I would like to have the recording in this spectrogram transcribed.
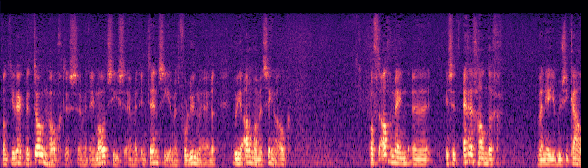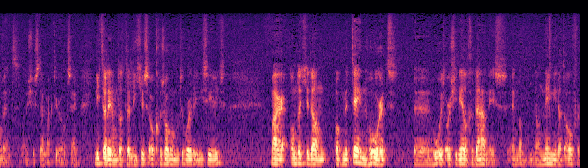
Want je werkt met toonhoogtes en met emoties en met intentie en met volume. En dat doe je allemaal met zingen ook. Over het algemeen eh, is het erg handig wanneer je muzikaal bent, als je stemacteur wilt zijn. Niet alleen omdat de liedjes ook gezongen moeten worden in die series, maar omdat je dan ook meteen hoort eh, hoe het origineel gedaan is. En dan, dan neem je dat over.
